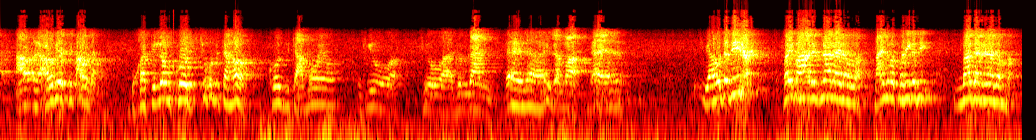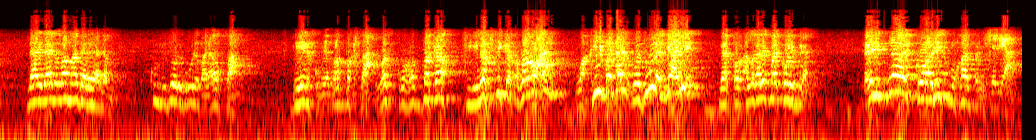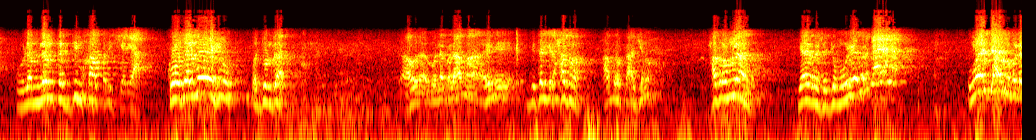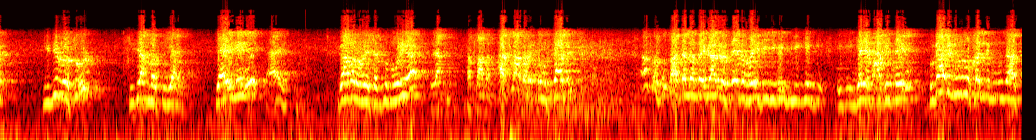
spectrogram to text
عربيه تتعاونها وخدت لهم كود شغل بتاع هوا كود بتاع موية وفيه فيه دنقاني لا اله الا الله. يا هو ده دينك طيب عرفنا لا اله الا الله. مع إنه بالطريقة دي ما درنا لما. لا اله الا الله ما درنا لما. كل دول يقولوا بلاو صح. بينك وبين ربك صح. واذكر ربك في نفسك تضرعا وخيفة ودون الجهل ما يقول الله قال لك ما يقول بها عرفنا الكوارث مخالفة للشريعة. ولم لم تقدم مخالفة للشريعة. كوز المويه شنو والدلقان ولا بلا ما بتجي الحضرة حضرة بتاع شنو حضرة مولانا جاي رئيس الجمهورية لا لا لا وما جاي يقول لك سيدي الرسول سيدي احمد تجاني جاي ليني قابل رئيس الجمهورية لا اطلع بل اطلع بل انت مستقبل الرسول صلى الله عليه وسلم قال له السيد الرئيس يجي يجي يجي يجي يجي معاك انت وقال له خلي من الناس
